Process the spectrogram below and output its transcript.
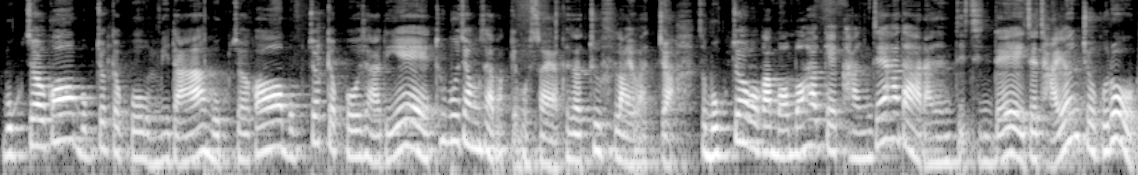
목적어 목적격 보어입니다. 목적어 목적격 보어 자리에 to부정사밖에 못 써요. 그래서 to fly 왔죠. 그래서 목적어가 뭐뭐하게 강제하다라는 뜻인데 이제 자연적으로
